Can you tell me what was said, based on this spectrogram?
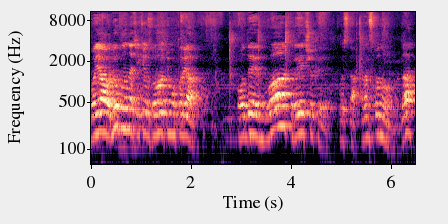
моя улюблена тільки в зворотньому порядку. 1, 2, 3, 4. Ось так, транспонуємо. Да?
